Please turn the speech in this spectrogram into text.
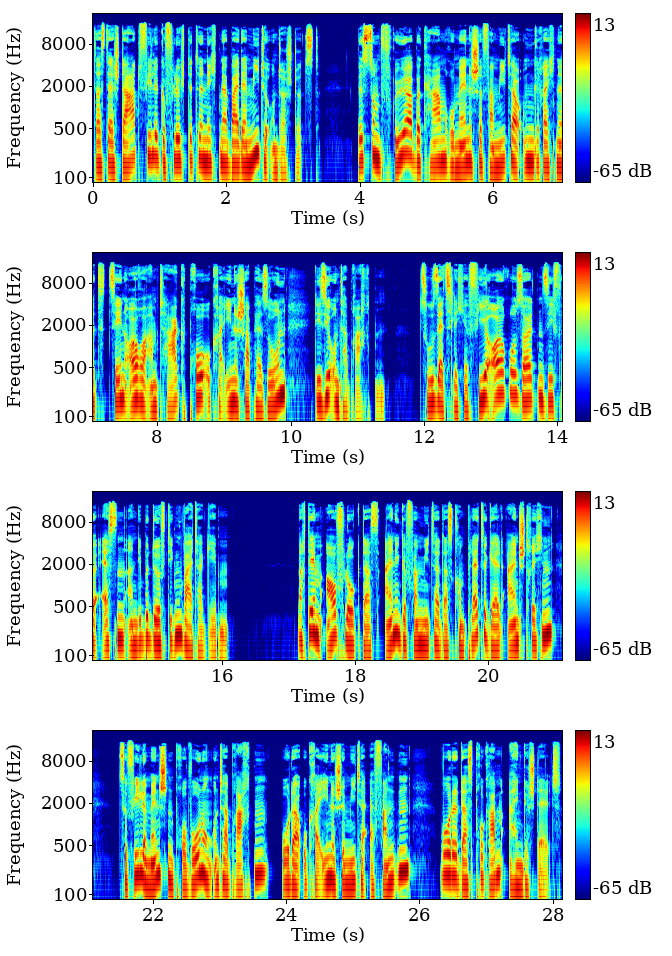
dass der Staat viele Geflüchtete nicht mehr bei der Miete unterstützt. Bis zum Frühjahr bekamen rumänische Vermieter umgerechnet 10 Euro am Tag pro ukrainischer Person, die sie unterbrachten. Zusätzliche 4 Euro sollten sie für Essen an die Bedürftigen weitergeben. Nachdem aufflog, dass einige Vermieter das komplette Geld einstrichen, zu viele Menschen pro Wohnung unterbrachten oder ukrainische Mieter erfanden, wurde das Programm eingestellt.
